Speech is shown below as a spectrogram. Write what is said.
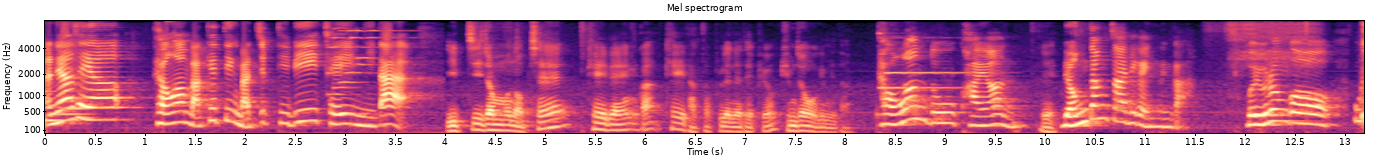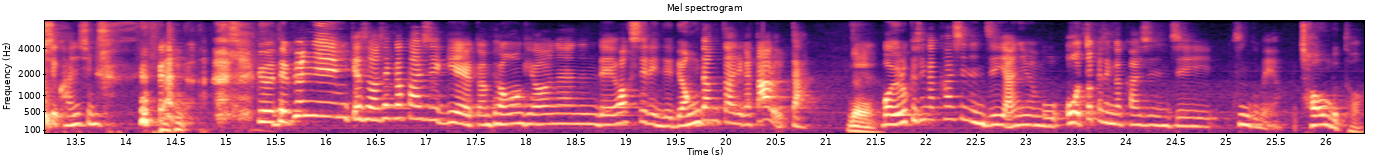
안녕하세요. 병원 마케팅 맛집 TV 제이입니다. 입지 전문 업체 K뱅과 K 닥터 플랜의 대표 김정욱입니다. 병원도 과연 예. 명당 자리가 있는가? 뭐 이런 거 혹시 관심 있... 그 대표님께서 생각하시기에 약간 병원 개원하는데 확실히 이제 명당 자리가 따로 있다. 네, 뭐 이렇게 생각하시는지 아니면 뭐 어떻게 생각하시는지 궁금해요. 처음부터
